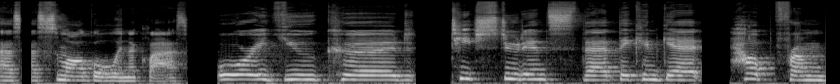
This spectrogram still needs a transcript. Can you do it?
as a small goal in a class. Or you could teach students that they can get help from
